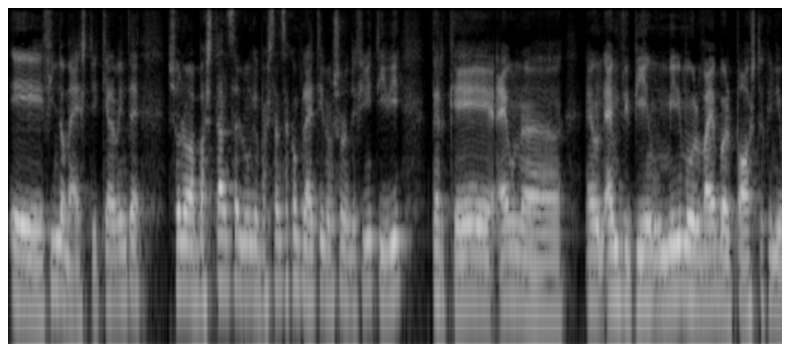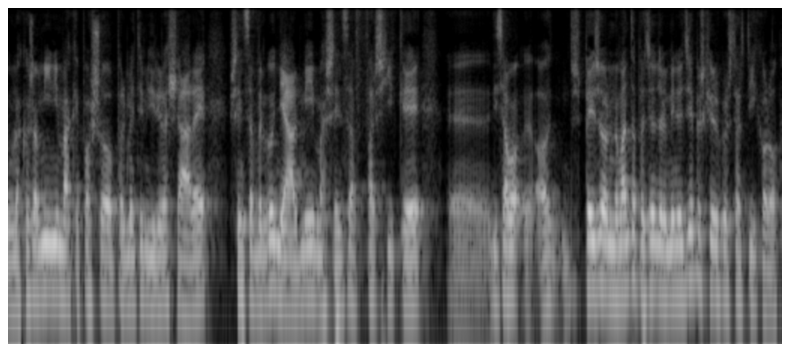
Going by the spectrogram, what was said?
e fin domesti. Chiaramente sono abbastanza lunghi, abbastanza completi, non sono definitivi perché è un, è un MVP, un minimal viable post, quindi una cosa minima che posso permettermi di rilasciare senza vergognarmi, ma senza far sì che, eh, diciamo, ho speso il 90% delle mie energie per scrivere questo articolo,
